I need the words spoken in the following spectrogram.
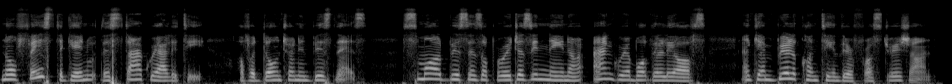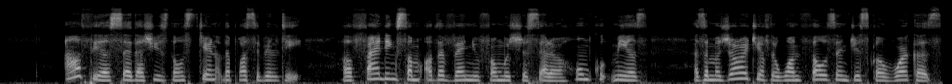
Now faced again with the stark reality of a downturn in business, small business operators in Nain are angry about the layoffs and can barely contain their frustration. Althea said that she is now staring at the possibility of finding some other venue from which to sell her home-cooked meals as a majority of the 1,000 JISCO workers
